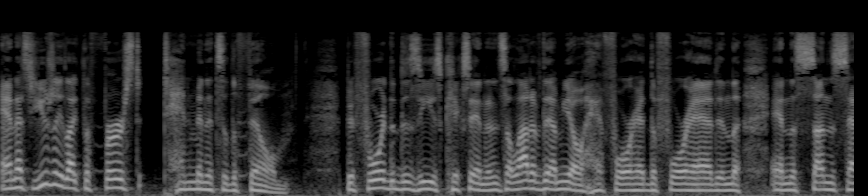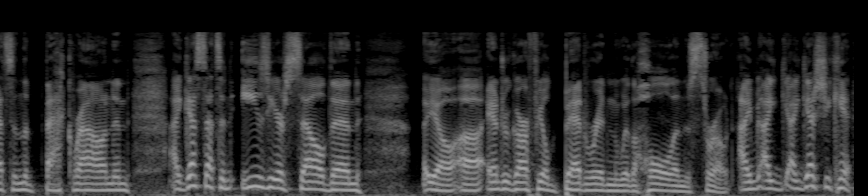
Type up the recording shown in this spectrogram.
And that's usually like the first ten minutes of the film before the disease kicks in, and it's a lot of them, you know, forehead, the forehead, and the and the sunsets in the background, and I guess that's an easier sell than you know, uh, Andrew Garfield bedridden with a hole in his throat. I, I, I, guess you can't,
